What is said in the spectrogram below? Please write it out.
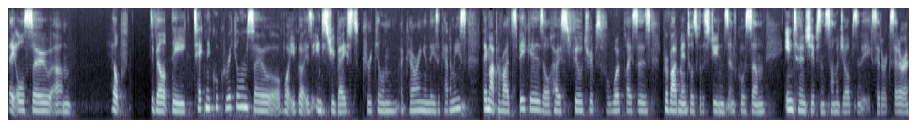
they also um, help develop the technical curriculum. So what you've got is industry-based curriculum occurring in these academies. They might provide speakers or host field trips for workplaces, provide mentors for the students, and of course um, internships and summer jobs, and et cetera, et cetera.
